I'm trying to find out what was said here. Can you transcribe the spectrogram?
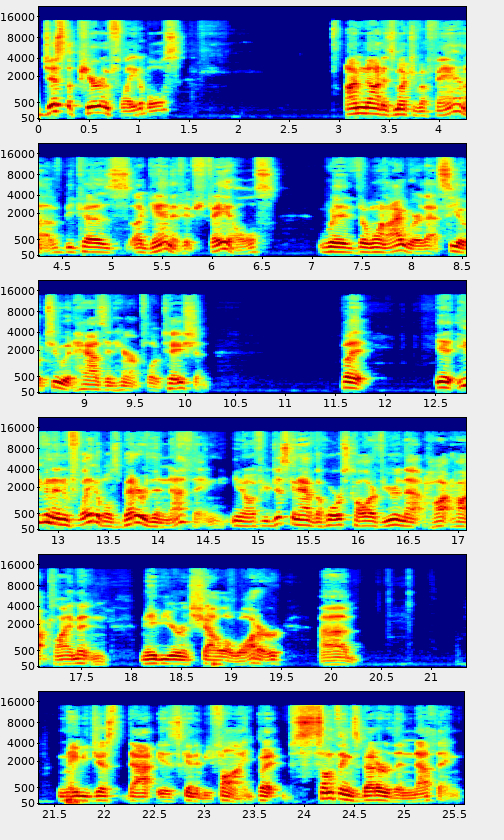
just the pure inflatables I'm not as much of a fan of because again, if it fails with the one I wear, that CO2, it has inherent flotation. But it, even an inflatable is better than nothing. You know, if you're just going to have the horse collar, if you're in that hot, hot climate and maybe you're in shallow water, uh, maybe just that is going to be fine. But something's better than nothing.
